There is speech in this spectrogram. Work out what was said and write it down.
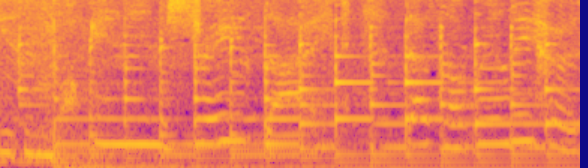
Isn't walking in a straight line, that's not really her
